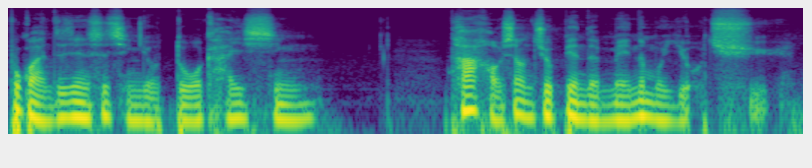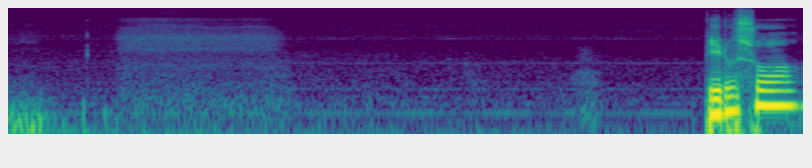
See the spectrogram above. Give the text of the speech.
不管这件事情有多开心，它好像就变得没那么有趣。比如说，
